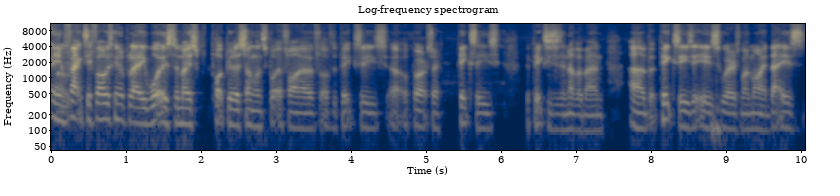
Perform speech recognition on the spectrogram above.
in Oh. fact, if I was going to play what is the most popular song on Spotify of, of the Pixies, uh, of, or, sorry, Pixies, the Pixies is another band, uh, but Pixies it is Where Is My Mind? That is,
